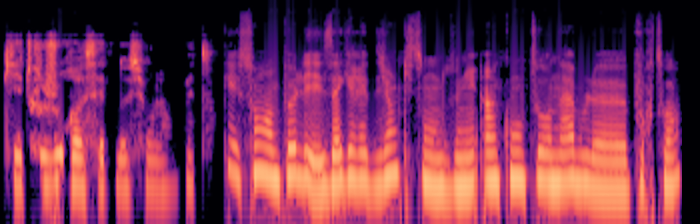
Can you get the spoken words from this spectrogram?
qui est toujours cette notion-là en. Quels sont un peu les ingrédients qui sont devenus incontournables pour toi?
